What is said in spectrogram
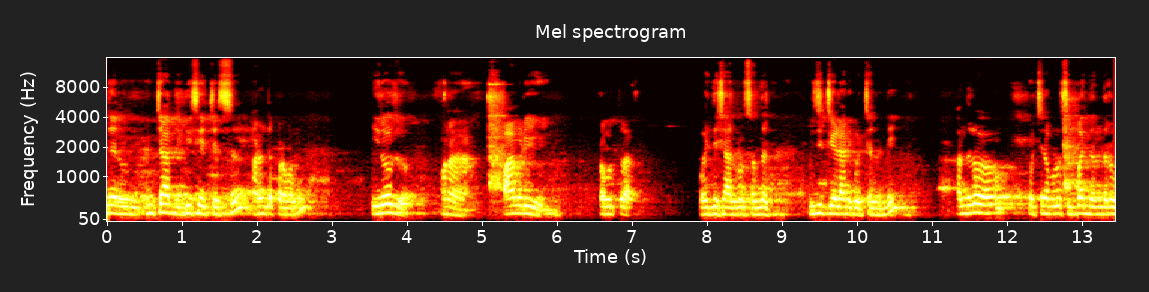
నేను ఇన్ఛార్జ్ డిసిహెచ్ఎస్ అనంతపురం ఈరోజు మన పామిడి ప్రభుత్వ వైద్యశాలను సంద విజిట్ చేయడానికి వచ్చానండి. అందులో వచ్చినప్పుడు సిబ్బంది అందరూ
